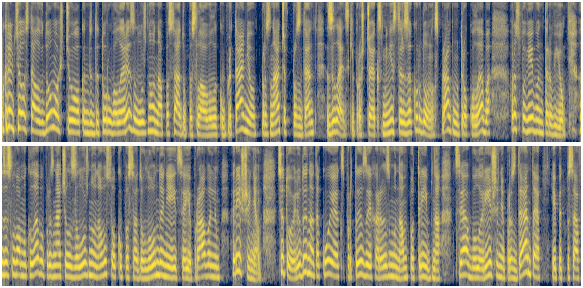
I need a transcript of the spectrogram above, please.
Окрім цього, стало відомо, що кандидатуру Валерія Залужного на посаду посла у Велику Британію призначив президент Зеленський. Про що екс-міністр закордонних справ Дмитро Кулеба розповів в інтерв'ю. За словами Кулеби, призначили залужного на високу посаду в Лондоні, і це є правильним рішенням. Цитую, людина такої експертизи і харизми нам потрібна. Це було рішення президента. Я підписав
